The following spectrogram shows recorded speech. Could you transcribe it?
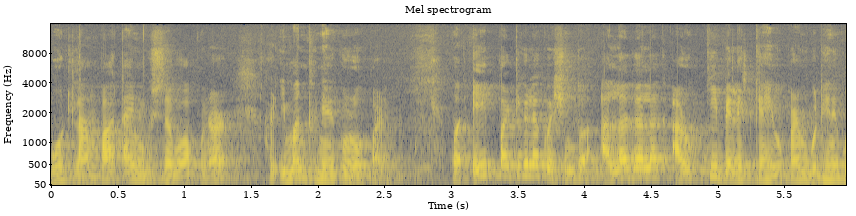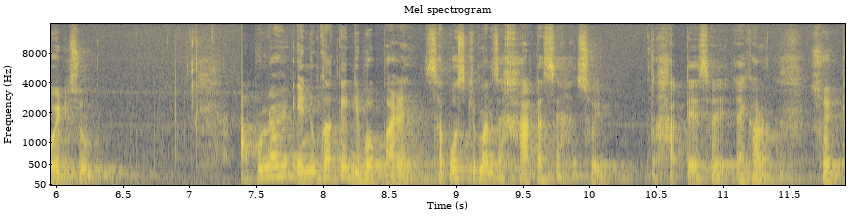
বহুত লাম্বা টাইম গুচি যাব আপোনাৰ আৰু ইমান ধুনীয়াকৈ কৰিব পাৰে। মই এই পাৰ্টিকুলাৰ কুৱেশ্যনটো আলগ আলগ আৰু কি বেলেগকৈ আহিব পাৰে গোটেইখিনি কৈ দিছোঁ। আপোনাৰ এনেকুৱাকৈ দিব পাৰে ছাপ'জ কিমান আছে সাত আছে সাতে চাৰি এঘাৰ চৈধ্য।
